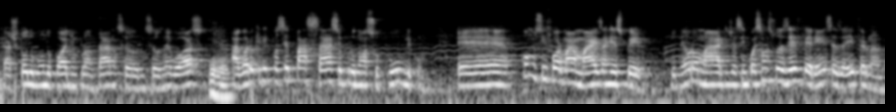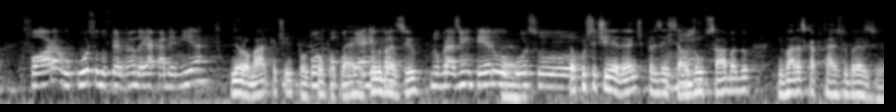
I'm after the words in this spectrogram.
que acho que todo mundo pode implantar no seu, nos seus negócios. Uhum. Agora eu queria que você passasse para o nosso público é, como se informar mais a respeito do neuromarketing, assim, quais são as suas referências aí, Fernando? Fora o curso do Fernando aí, academia neuromarketing.com.br, todo o Brasil. No Brasil inteiro é. o curso. É um curso itinerante presencial uhum. de um sábado em várias capitais do Brasil.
